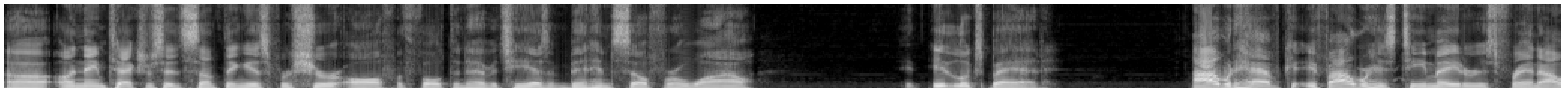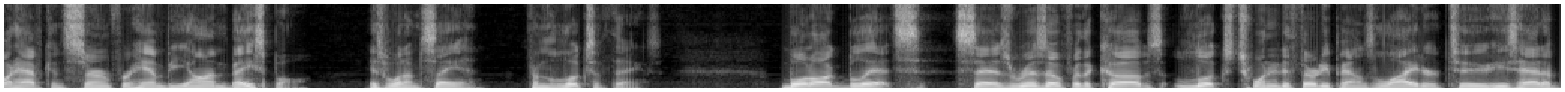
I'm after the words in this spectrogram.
Uh, unnamed texter said something is for sure off with Foltynewicz. He hasn't been himself for a while it, it looks bad. I would have, if I were his teammate or his friend, I would have concern for him beyond baseball, is what I'm saying from the looks of things. Bulldog Blitz says Rizzo for the Cubs looks 20 to 30 pounds lighter too. He's had a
